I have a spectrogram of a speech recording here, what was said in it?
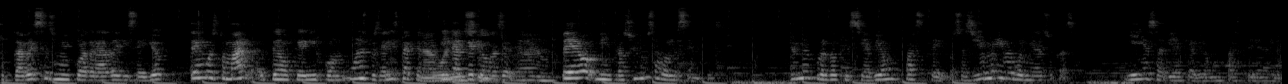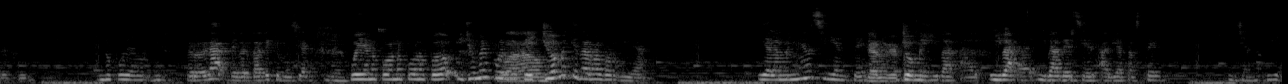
su cabeza es muy cuadrada y dice, yo tengo esto mal, tengo que ir con un especialista que Ah, me diga qué tengo que hacer. Pero mientras fuimos adolescentes, yo me acuerdo que si había un pastel, o sea, si yo me iba a dormir a su casa y ella sabía que había un pastel en el refri, no podía dormir. Pero era de verdad de que me decía, güey, ya no puedo, no puedo, no puedo. Y yo me acuerdo Wow. que yo me quedaba dormida y a la mañana siguiente no yo me iba a, iba, a- iba a ver si había pastel y ya no había.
